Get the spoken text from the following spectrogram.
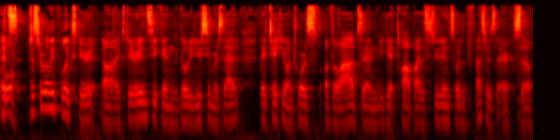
It's just a really cool experience. Uh, experience. You can go to UC Merced. They take you on tours of the labs, and you get taught by the students or the professors there. So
